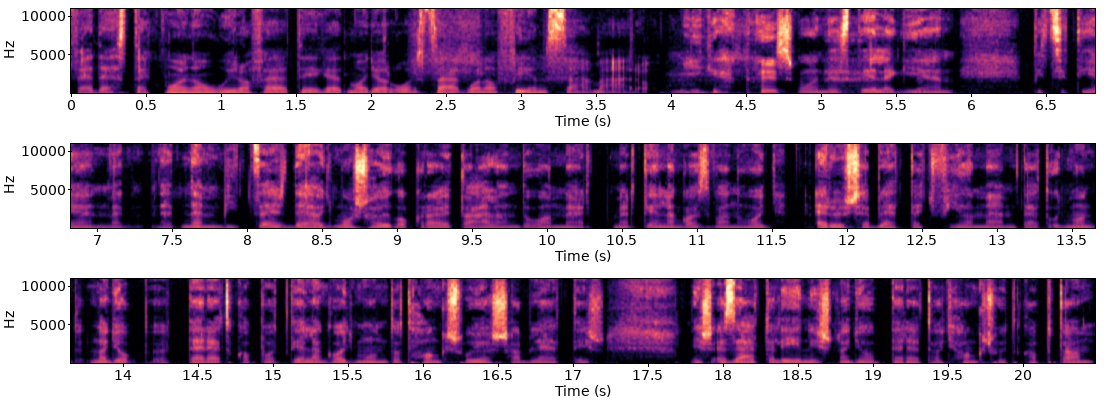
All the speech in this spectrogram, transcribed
fedeztek volna újra fel téged Magyarországon a film számára. Igen, és mond, ez tényleg ilyen, picit ilyen, hát nem vicces, de hogy mosolygok rajta állandóan, mert, mert tényleg az van, hogy erősebb lett egy filmem, tehát úgymond nagyobb teret kapott, tényleg, ahogy mondott, hangsúlyosabb lett, és, és ezáltal én is nagyobb teret vagy hangsúlyt kaptam.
